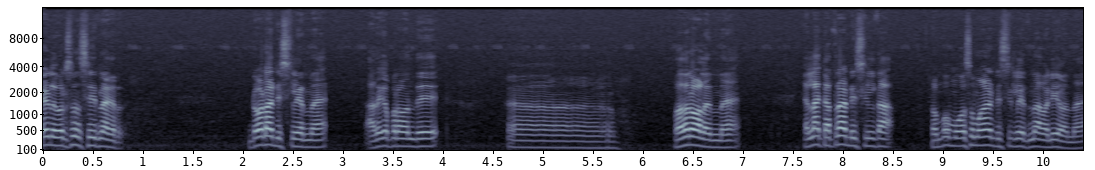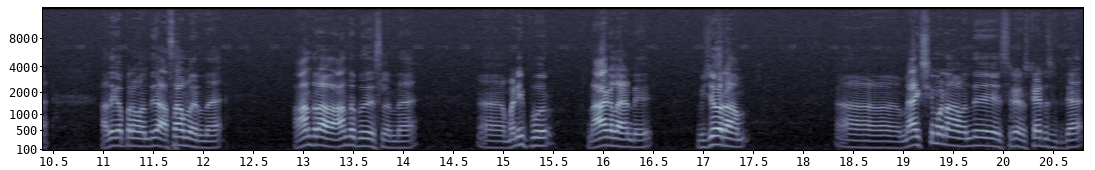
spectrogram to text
ஏழு வருஷம் ஸ்ரீநகர் டோடா டிஸ்ட்ரிக்டில் இருந்தேன். அதுக்கப்புறம் வந்து பதரவாவில் இருந்தேன். எல்லாம் கத்ரா டிஸ்ட்ரிக்ட் தான். ரொம்ப மோசமான டிஸ்ட்ரிக்டில் இருந்தால் வெளியே வந்தேன். அதுக்கப்புறம் வந்து அசாமில் இருந்தேன். ஆந்திரா ஆந்திர பிரதேசில் இருந்தேன் மணிப்பூர் நாகாலாண்டு மிசோராம் மேக்ஸிமம் நான் வந்து ஸ்டேட்டஸ் விட்டுட்டேன்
